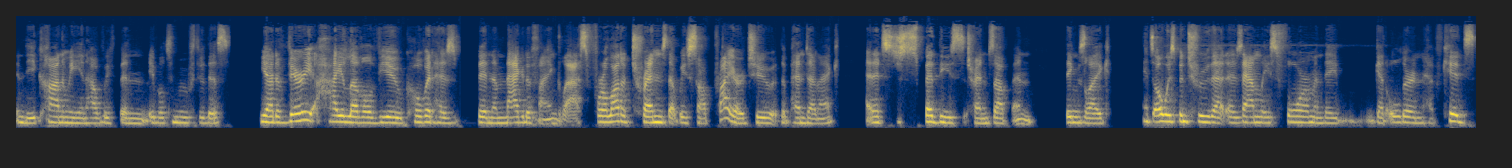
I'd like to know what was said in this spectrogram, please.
in the economy and how we've been able to move through this. Yeah, at a very high level view, COVID has been a magnifying glass for a lot of trends that we saw prior to the pandemic. And it's just sped these trends up and things like it's always been true that as families form and they get older and have kids,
